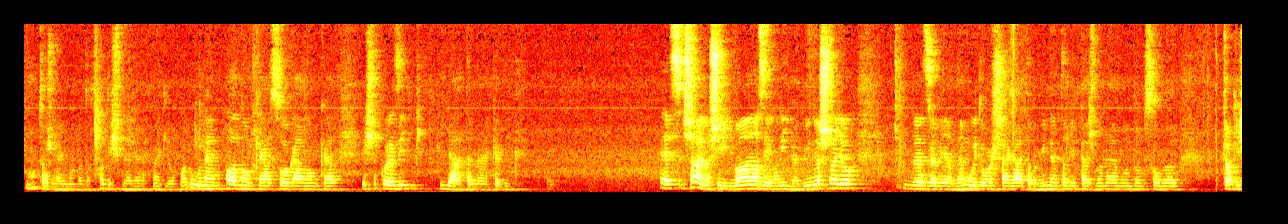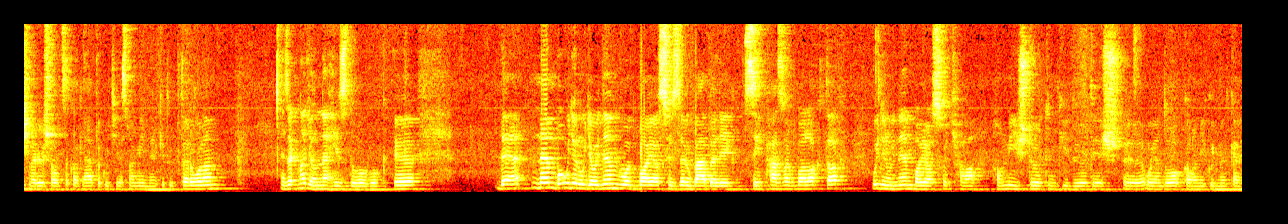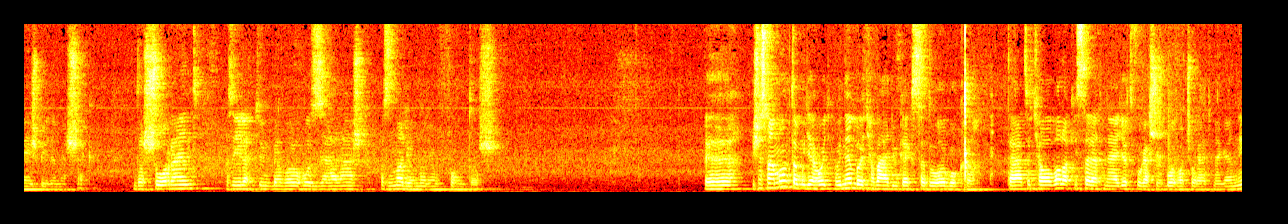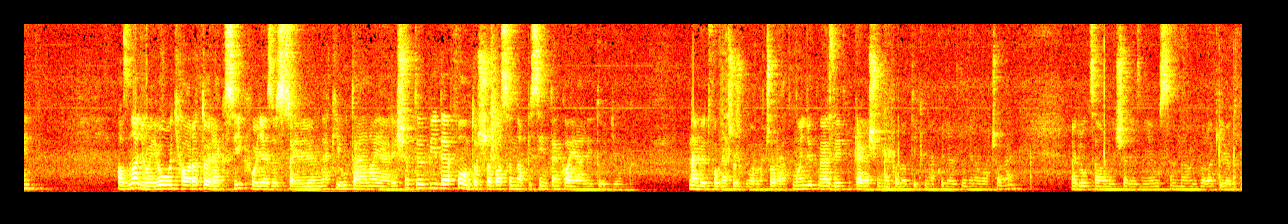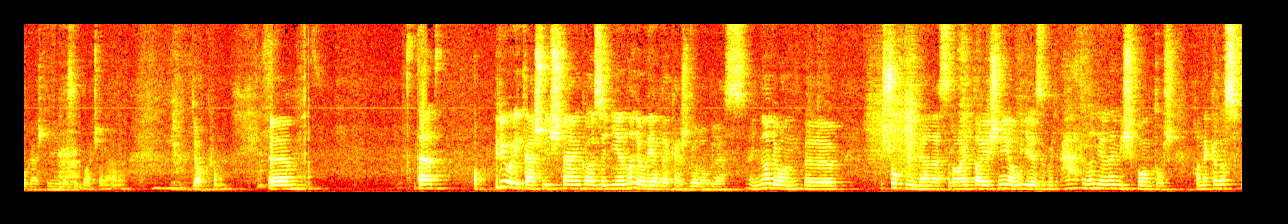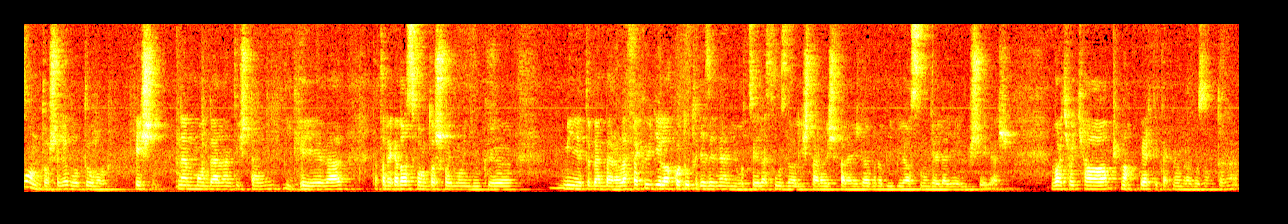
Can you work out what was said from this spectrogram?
mutasd meg magadat, hadd ismerjenek meg jobban. Ú, nem, adnom kell, szolgálnom kell, és akkor ez így, így átemelkedik. Ez sajnos így van, azért van így, mert bűnös vagyok, ez remélem nem újdonság, általában minden tanításban elmondom, szóval csak ismerős arcokat látok, úgyhogy ezt már mindenki tudta rólam. Ezek nagyon nehéz dolgok. De nem, ugyanúgy, ahogy nem volt baj az, hogy Zerubábelék szép házakban laktak, ugyanúgy nem baj az, hogyha ha mi is töltünk időt, és ö, olyan dolgokkal, amik úgymond kevésbé nemesek. De a sorrend, az életünkben való hozzáállás, az nagyon-nagyon fontos. Ö, és azt már mondtam ugye, hogy, hogy nem baj, ha vágyunk extra dolgokra. Tehát, hogyha valaki szeretne egy ötfogásos borvacsorát megenni, az nagyon jó, hogyha arra törekszik, hogy ez összejöjjön neki, utána jár és a többi, de fontosabb az, hogy napi szinten kajálni tudjunk. Nem ötfogásos borvacsorát mondjuk, mert ezért kevesünknek adatik meg, hogy ez legyen a vacsoránk. Meg Luca úgy sem nézni jó szemmel, hogy valaki ötfogást végezik vacsorára. Gyakran. Tehát a prioritás listánk az egy ilyen nagyon érdekes dolog lesz. Egy nagyon sok minden lesz rajta, és néha úgy érezzük, hogy hát az annyira nem is fontos. Ha neked az fontos, egy adott dolog, és nem mond ellent Isten igéjével, tehát ha neked az fontos, hogy mondjuk minél több emberrel lefeküdjél, akkor tud, hogy ez egy nem jó cél, ezt húzd a listára és felejtsd el, mert a Biblia azt mondja, hogy legyél hűséges. Vagy hogyha, na, értitek, nem ragozom tovább.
